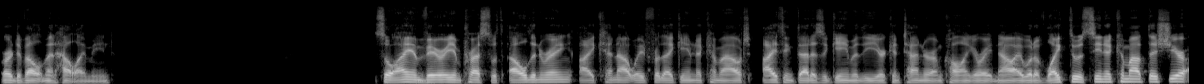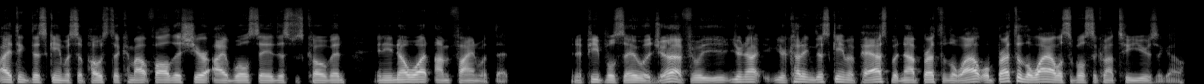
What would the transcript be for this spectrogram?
or development hell. I mean, so I am very impressed with Elden Ring. I cannot wait for that game to come out. I think that is a game of the year contender. I'm calling it right now. I would have liked to have seen it come out this year. I think this game was supposed to come out fall this year. I will say this was COVID, and you know what? I'm fine with it. And if people say, "Well, Jeff, you're not you're cutting this game a pass, but not Breath of the Wild," well, Breath of the Wild was supposed to come out two years ago.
